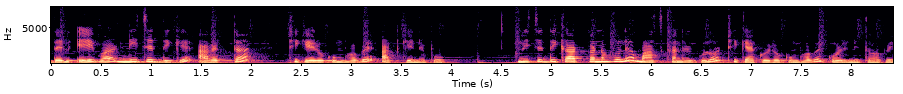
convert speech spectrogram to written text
দেন এইবার নিচের দিকে আরেকটা ঠিক এরকমভাবে আটকে নেব। নিচের দিকে আটকানো হলে মাঝখানেরগুলো ঠিক একই রকমভাবে করে নিতে হবে।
